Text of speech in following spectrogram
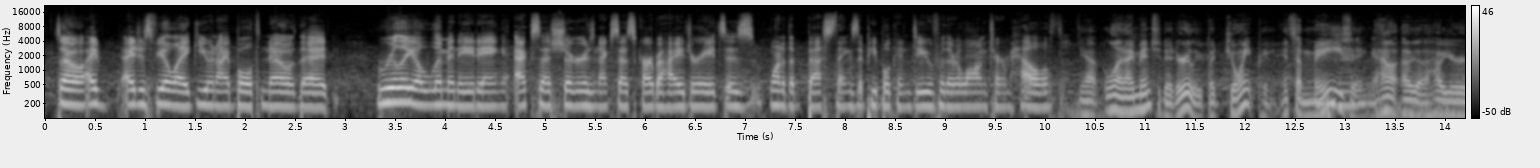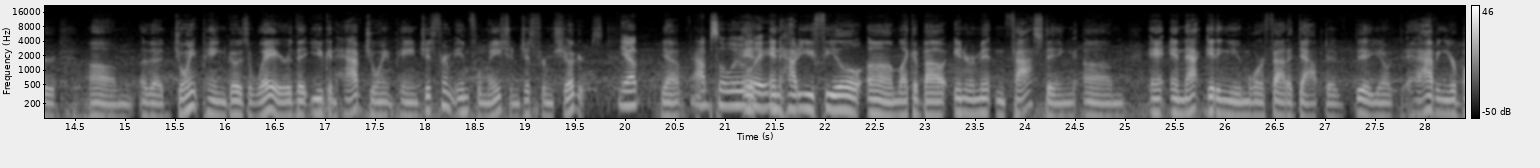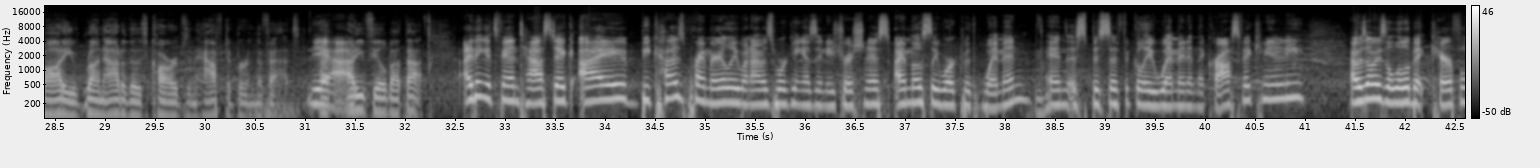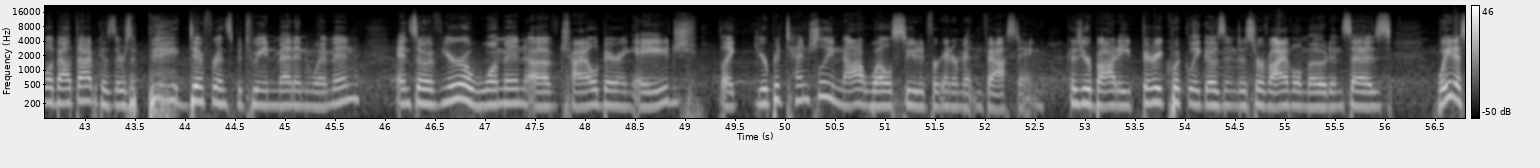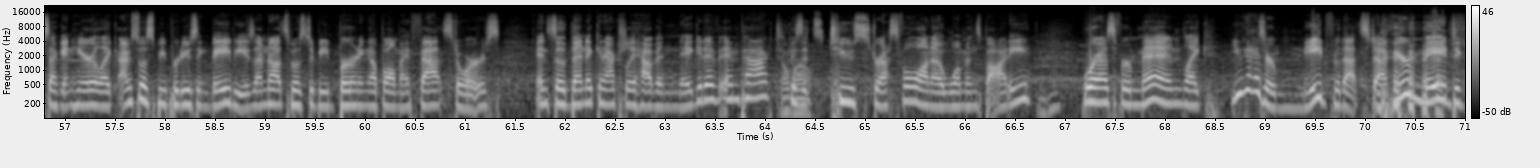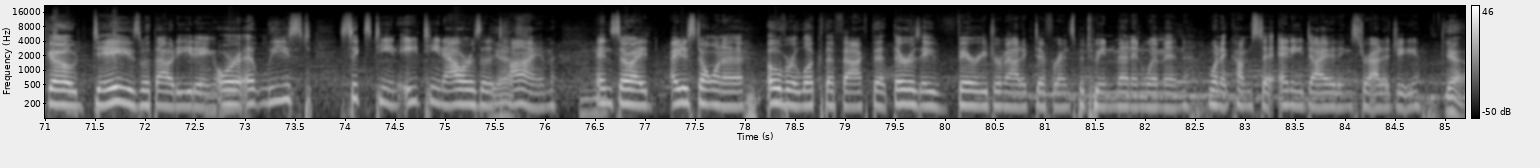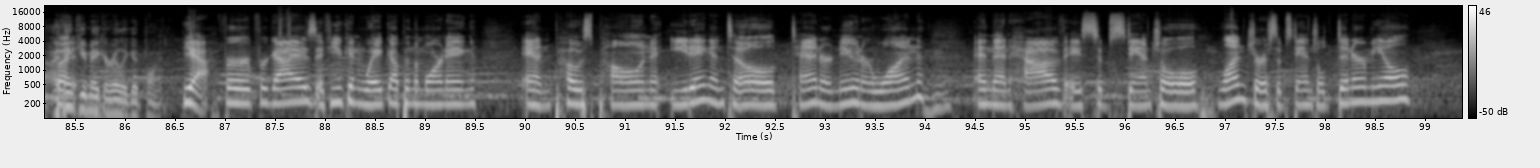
So I I just feel like you and I both know that really eliminating excess sugars and excess carbohydrates is one of the best things that people can do for their long-term health. Yeah, well, and I mentioned it earlier, but joint pain. It's amazing how uh, how your um, the joint pain goes away, or that you can have joint pain just from inflammation, just from sugars. Yep, Yep. absolutely. And, and how do you feel um, like about intermittent fasting um, and, and that getting you more fat adaptive? uh, You know, having your body run out of those carbs and have to burn the fats. How- Yeah. How, do you feel about that? I think it's fantastic. I because primarily when I was working as a nutritionist, I mostly worked with women and specifically women in the CrossFit community. I was always a little bit careful about that because there's a big difference between men and women. And so if you're a woman of childbearing age, like you're potentially not well suited for intermittent fasting because your body very quickly goes into survival mode and says, wait a second here, like I'm supposed to be producing babies. I'm not supposed to be burning up all my fat stores. And so then it can actually have a negative impact Oh, because wow. it's too stressful on a woman's body. Mm-hmm. Whereas for men, like you guys are made for that stuff. You're made to go days without eating or at least 16, 18 hours at a Yes. time. Mm-hmm. And so I, I just don't want to overlook the fact that there is a very dramatic difference between men and women when it comes to any dieting strategy. Yeah, I But- think you make a really good point. Yeah, for for guys, if you can wake up in the morning and postpone eating until 10 or noon or 1 mm-hmm. and then have a substantial lunch or a substantial dinner meal,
